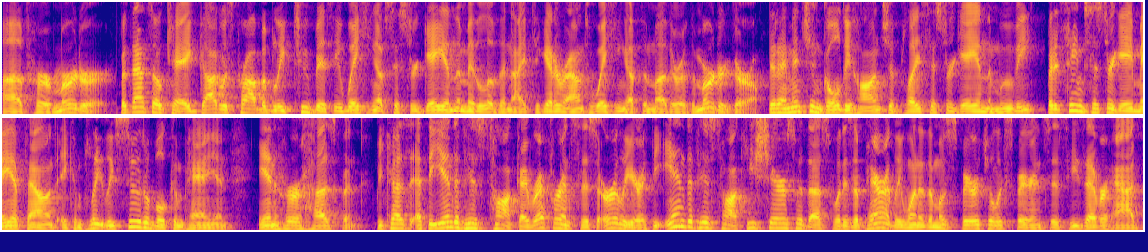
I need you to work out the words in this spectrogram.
of her murderer. But that's okay. God was probably too busy waking up Sister Gay in the middle of the night to get around to waking up the mother of the murdered girl. Did I mention Goldie Hawn should play Sister Gay in the movie? But it seems Sister Gay may have found a completely suitable companion in her husband. Because at the end of his talk, I referenced this earlier, at the end of his talk, he shares with us what is apparently one of the most spiritual experiences he's ever had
